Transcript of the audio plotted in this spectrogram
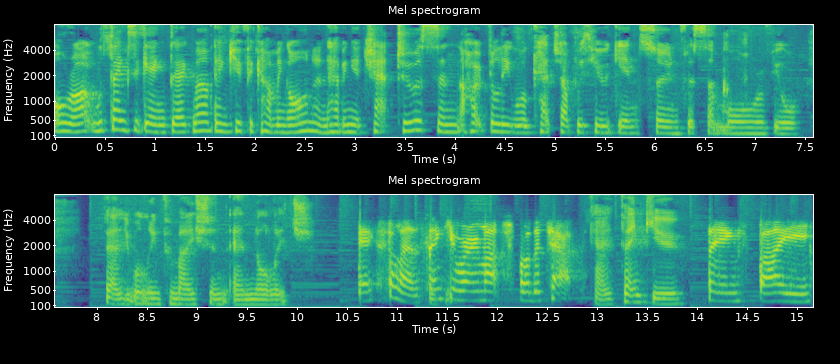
All right. Well, thanks again, Dagmar. Thank you for coming on and having a chat to us. And hopefully, we'll catch up with you again soon for some more of your valuable information and knowledge. Excellent. Thank you very much for the chat. Okay. Thank you. Thanks. Bye.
